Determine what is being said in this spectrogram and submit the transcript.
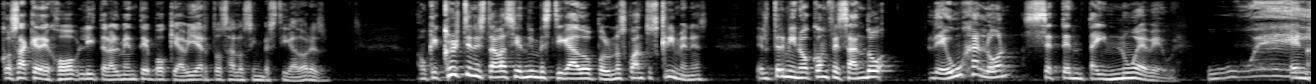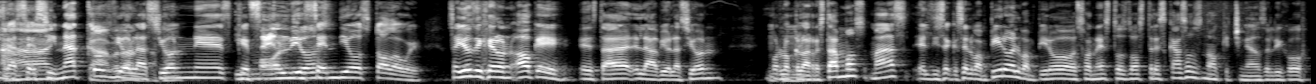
cosa que dejó literalmente boquiabiertos a los investigadores. Aunque Curtin estaba siendo investigado por unos cuantos crímenes, él terminó confesando de un jalón 79, güey. Entre Ah, asesinatos, cabrón, violaciones, quemó- Incendios. incendios, todo, güey. O sea, ellos dijeron, ah, ok, está la violación por lo que lo arrestamos, más él dice que es el vampiro, el vampiro son estos dos, tres casos. No, qué chingados. Él dijo,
